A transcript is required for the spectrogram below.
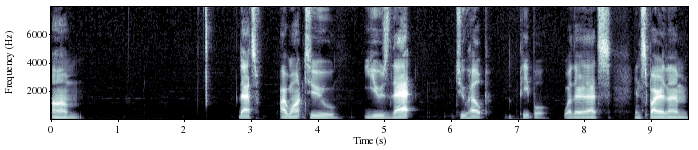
Um, that's I want to use that to help people, whether that's inspire them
